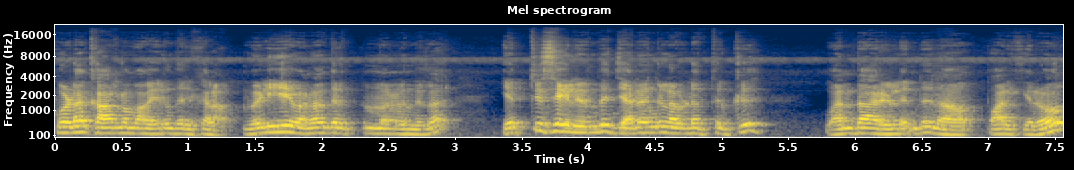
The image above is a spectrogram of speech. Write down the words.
கூட காரணமாக இருந்திருக்கலாம். வெளியே வனாந்திரத்தில் எத்திசையிலிருந்து ஜனங்கள் அவரிடத்துக்கு வந்தார்கள் என்று நாம் பார்க்கிறோம்.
